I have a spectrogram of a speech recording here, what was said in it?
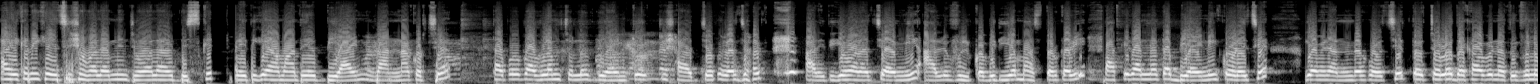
আর এখানে খেয়েছি সকালে আমি জল আর বিস্কিট। এদিকে আমাদের বিআইন রান্না করছে। তারপর ভাবলাম, চলো বিআইনকে একটু সাহায্য করা যাক। আর এদিকে বানাচ্ছি আমি আলু ফুলকপি দিয়ে মাছ তরকারি। বাকি রান্নাটা বিআইনই করেছে। আমি রান্নাটা করেছি। তো চলো দেখা হবে নতুন কোনো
